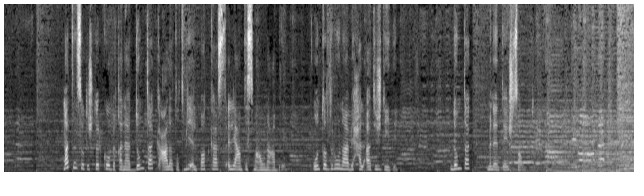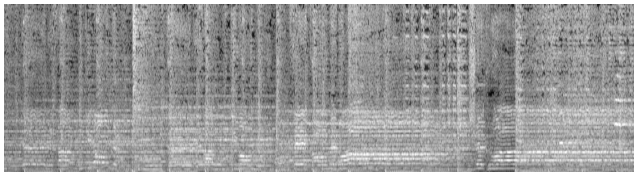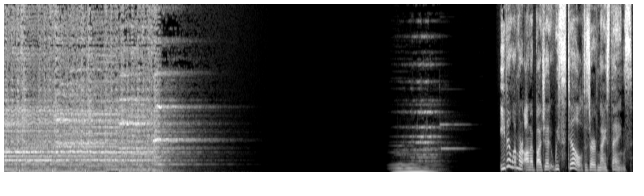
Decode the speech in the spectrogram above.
ما تنسوا تشتركوا بقناة دمتك على تطبيق البودكاست اللي عم تسمعونا عبره. وانتظرونا بحلقات جديدة. دمتك من إنتاج صوت Even when we're on a budget, we still deserve nice things.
